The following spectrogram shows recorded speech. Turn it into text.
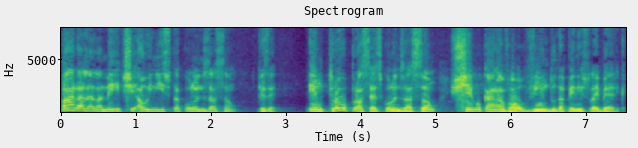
paralelamente ao início da colonização. Quer dizer, entrou o processo de colonização, chega o carnaval vindo da Península Ibérica.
